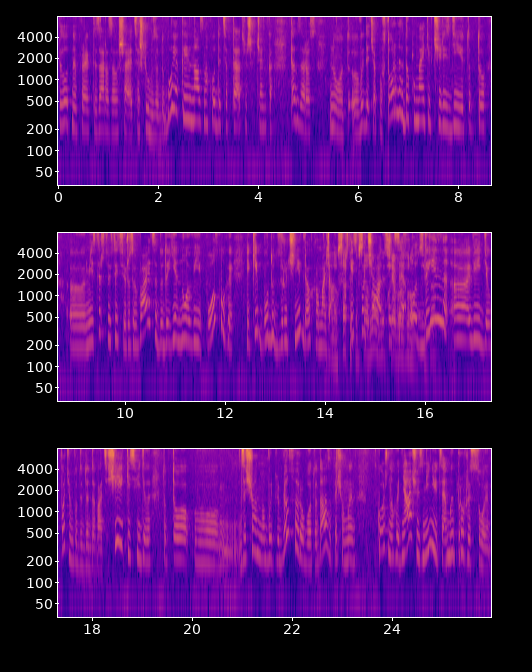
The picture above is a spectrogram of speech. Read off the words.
пілотний проект і зараз залишається шлюб за добу, який у нас знаходиться в театрі Шевченка, так зараз ну от видача повторних документів через дію. Тобто е, Міністерство юстиції розвивається, додає нові послуги, які будуть зручні для громадян. Але все ж таки і все одно вони спочатку ще в це розробці, один е, відділ, потім будуть додаватися ще якісь відділи. Тобто, за що, мабуть, люблю свою роботу, да, за те, що ми кожного дня щось змінюється, ми прогресуємо.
